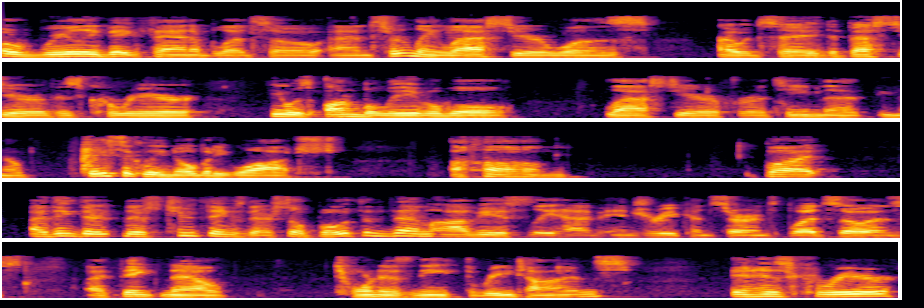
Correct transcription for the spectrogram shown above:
a really big fan of Bledsoe, and certainly last year was, I would say, the best year of his career. He was unbelievable last year for a team that you know basically nobody watched. Um, but I think there, there's two things there. So both of them obviously have injury concerns. Bledsoe has, I think, now torn his knee three times in his career.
